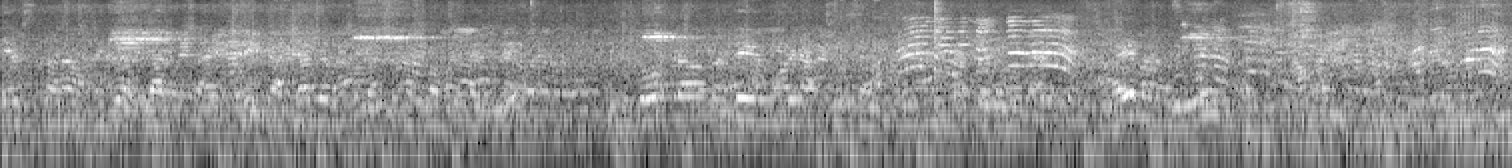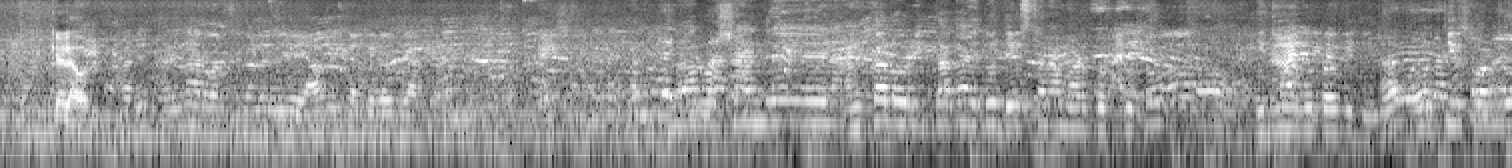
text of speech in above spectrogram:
ದೇವಸ್ಥಾನ ಹದಿನಾರು ವರ್ಷ ಆಯಿತು. ಈಗ ಹದಿನಾರನೇ ವರ್ಷದ ವಾರ್ಷಿಕೋತ್ಸವ ಮಾಡ್ತಾ ಇದ್ದೀವಿ. ಇದು ಗೋಪುರ ಮತ್ತು ಮೋಲ್ಡ್ ಹಾಕ್ಬೇಕು ಅಂತ ಮಾಡ್ತಿದ್ದೀವಿ. ಕೇಳಿ ಅವ್ರು. ಹದಿನಾರು ವರ್ಷಗಳಲ್ಲಿ ಯಾವ ರೀತಿ ಅಭಿವೃದ್ಧಿ ಆಗ್ತದೆ ಅಂತ ಹದಿನಾರು ವರ್ಷ ಅಂದರೆ ಅಂಕಲ್ ಅವ್ರು ಇದ್ದಾಗ ಇದು ದೇವಸ್ಥಾನ ಮಾಡಿಕೊಟ್ಬಿಟ್ಟು ಇದು ಮಾಡ್ಬಿಟ್ಟು ಹೋಗಿದ್ದಿದ್ದು ಅವ್ರು ತೀರ್ಕೊಂಡು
